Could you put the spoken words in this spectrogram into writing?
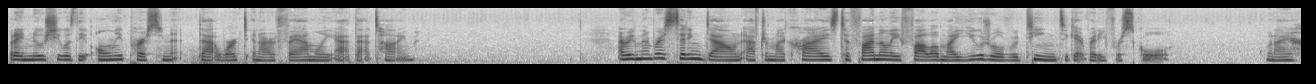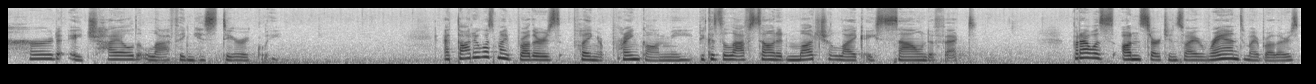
but I knew she was the only person that worked in our family at that time. I remember sitting down after my cries to finally follow my usual routine to get ready for school when I heard a child laughing hysterically. I thought it was my brothers playing a prank on me because the laugh sounded much like a sound effect. But I was uncertain, so I ran to my brothers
